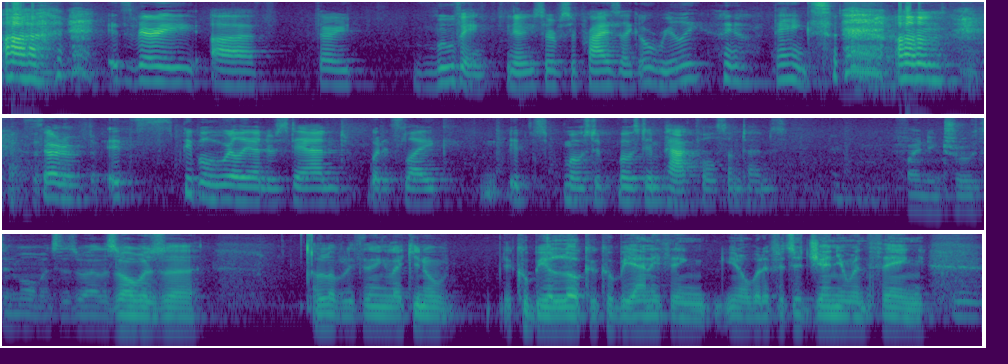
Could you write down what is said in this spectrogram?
uh, it's very, uh, very moving. You know, you sort of surprised, like, oh, really? Thanks. um, sort of, it's people who really understand what it's like. It's most most impactful sometimes finding truth in moments as well is always a, a lovely thing. Like, you know, it could be a look, it could be anything, you know, but if it's a genuine thing, mm.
